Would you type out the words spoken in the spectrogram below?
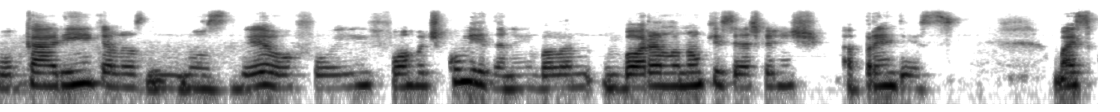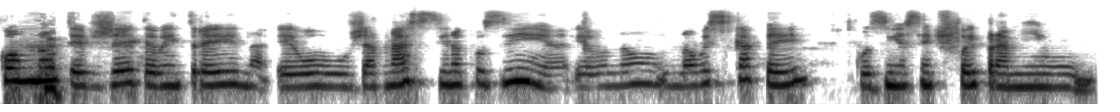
O carinho que ela nos deu foi em forma de comida, né? Embora, embora ela não quisesse que a gente aprendesse. Mas como não teve jeito, eu entrei, na, eu já nasci na cozinha, eu não, não escapei. A cozinha sempre foi para mim um,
